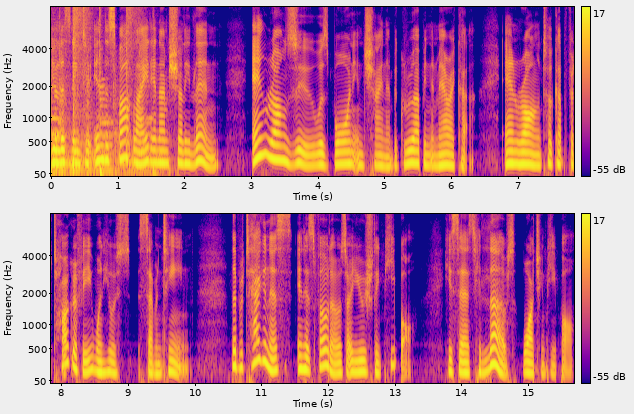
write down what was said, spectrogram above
You're listening to In the Spotlight, and I'm Shirley Lin. An Rong Xu was born in China but grew up in America. An Rong took up photography when he was 17. The protagonists in his photos are usually people. He says he loves watching people.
